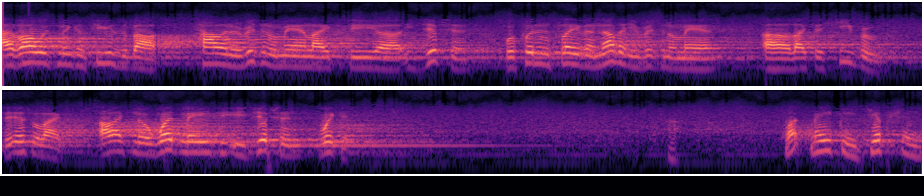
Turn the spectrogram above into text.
I've always been confused about how an original man like the uh, Egyptian would put in slave another original man uh, like the Hebrews, the Israelites. I'd like to know what made the Egyptian wicked. What made the Egyptians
